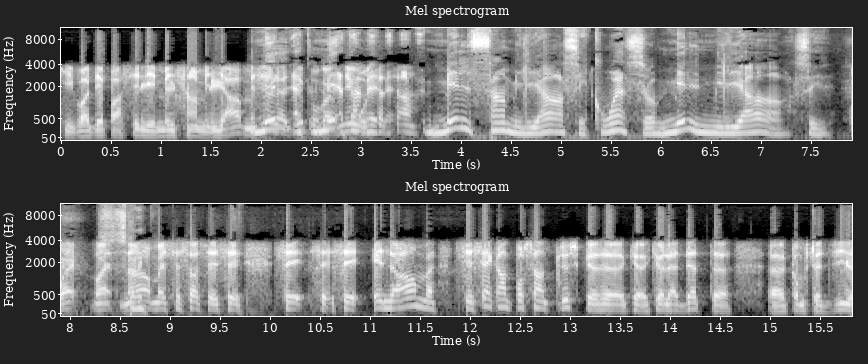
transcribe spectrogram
qui va dépasser les 1100 milliards. Mais cela dit, pour revenir aux 700... 1100 milliards, c'est quoi ça? 1000 milliards, c'est... Ouais, ouais. Non, mais c'est ça, c'est c'est c'est énorme. C'est 50% de plus que, que, que la dette, euh, comme je te dis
